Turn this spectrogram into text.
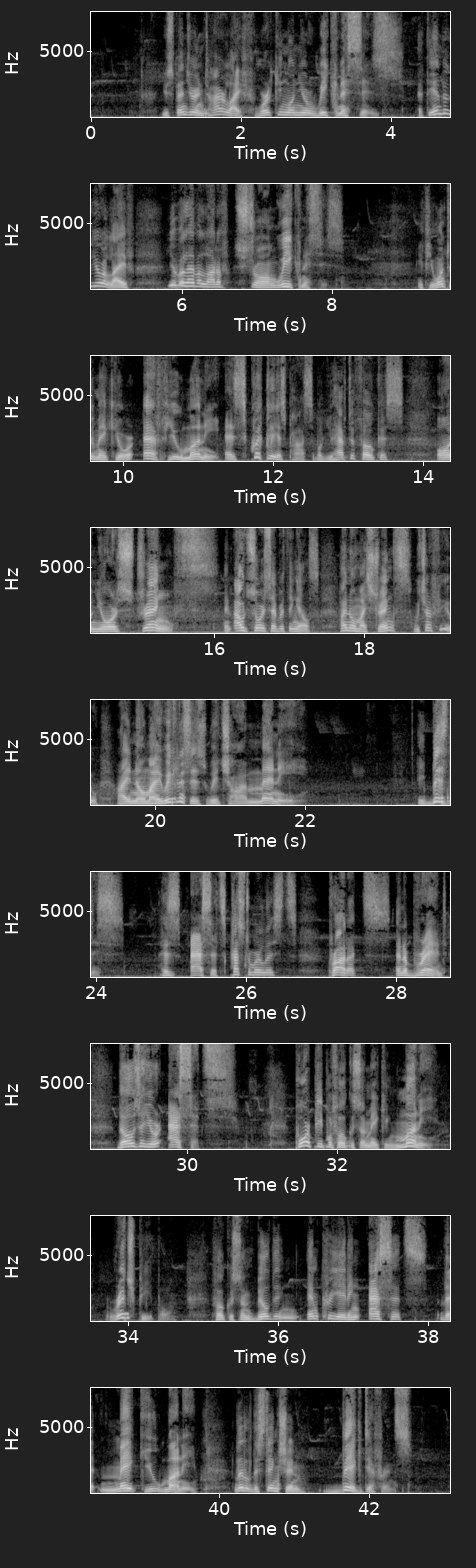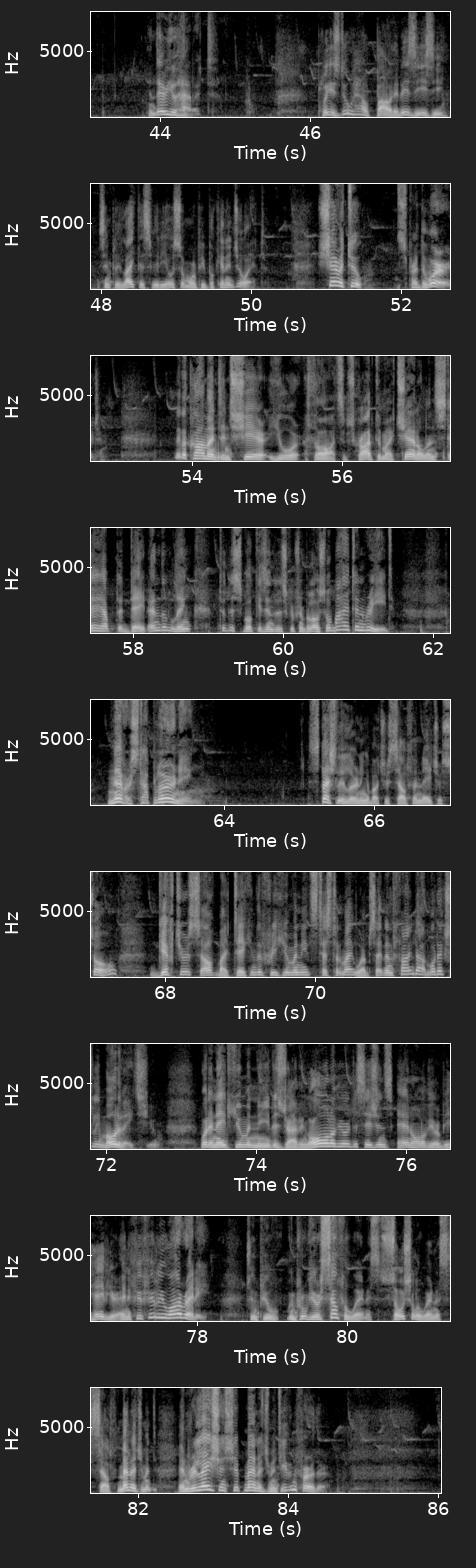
you spend your entire life working on your weaknesses, at the end of your life, you will have a lot of strong weaknesses. If you want to make your FU money as quickly as possible, you have to focus on your strengths and outsource everything else. I know my strengths, which are few. I know my weaknesses, which are many. A business his assets, customer lists, products, and a brand. Those are your assets. Poor people focus on making money. Rich people focus on building and creating assets that make you money. Little distinction, big difference. And there you have it. Please do help out. It is easy. Simply like this video so more people can enjoy it. Share it too. Spread the word. Leave a comment and share your thoughts. Subscribe to my channel and stay up to date. And the link to this book is in the description below, so buy it and read. Never stop learning, especially learning about yourself and nature. So, gift yourself by taking the free human needs test on my website and find out what actually motivates you. What innate human need is driving all of your decisions and all of your behavior. And if you feel you are ready, to improve, your self awareness, social awareness, self management, and relationship management even further.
